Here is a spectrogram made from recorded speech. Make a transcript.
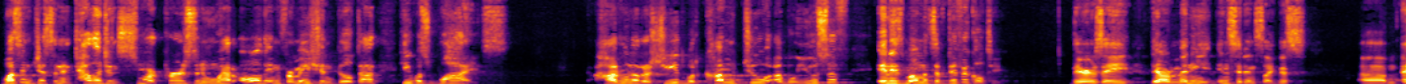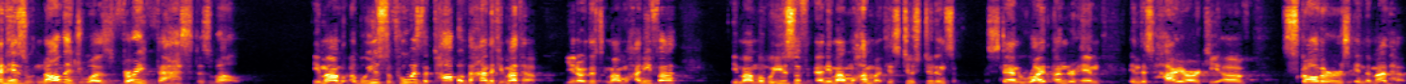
wasn't just an intelligent, smart person who had all the information built out, he was wise. Harun al Rashid would come to Abu Yusuf in his moments of difficulty. There's a, there are many incidents like this. Um, and his knowledge was very vast as well. Imam Abu Yusuf, who was the top of the Hanafi madhab, you know, there's Imam Hanifa, Imam Abu Yusuf, and Imam Muhammad. His two students stand right under him in this hierarchy of scholars in the madhab.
